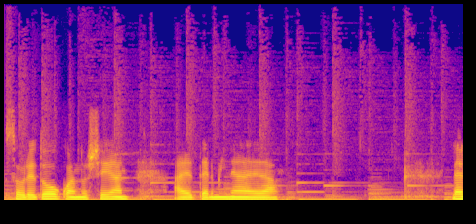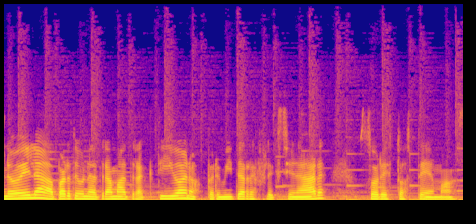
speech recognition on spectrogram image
sobre todo cuando llegan a determinada edad. La novela, aparte de una trama atractiva, nos permite reflexionar sobre estos temas.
